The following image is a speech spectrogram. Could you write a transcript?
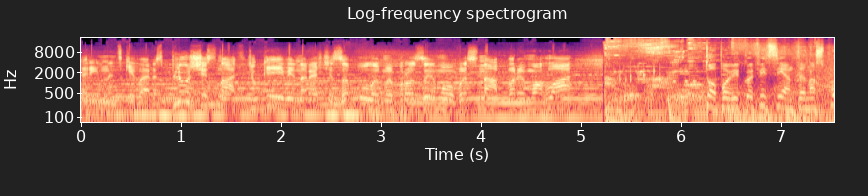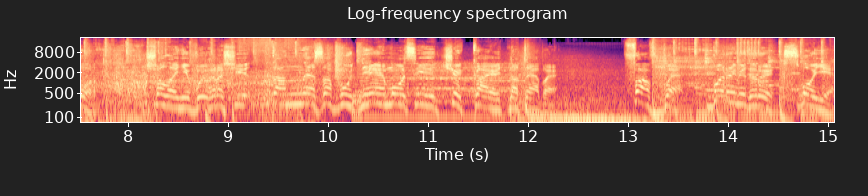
Рівненський верес. Плюс 16 у Києві. Нарешті забули ми про зиму. Весна перемогла. Топові коефіцієнти на спорт, шалені виграші та незабутні емоції чекають на тебе. Фавбет. Бери від гри своє.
